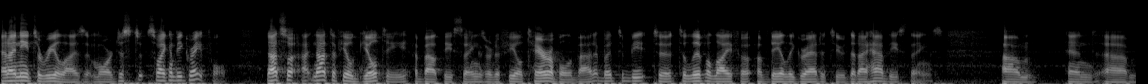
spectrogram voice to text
and I need to realize it more just to, so I can be grateful. Not, so, uh, not to feel guilty about these things or to feel terrible about it, but to, be, to, to live a life of, of daily gratitude that I have these things. Um, and um,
